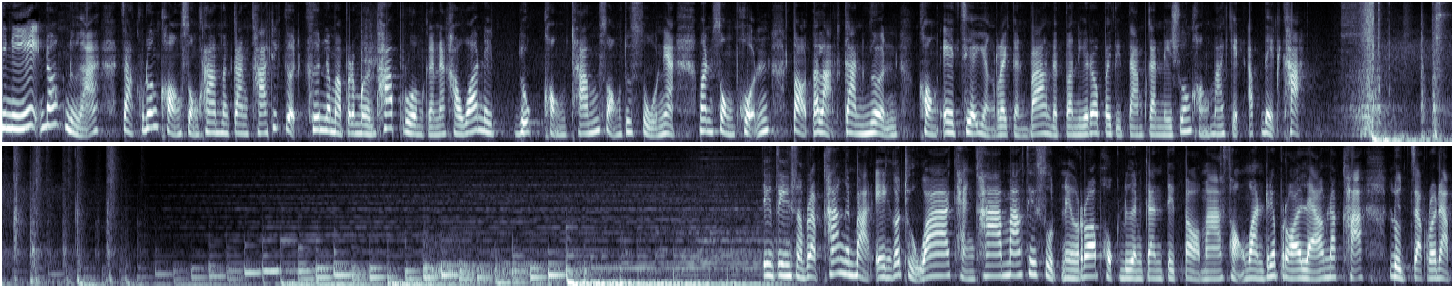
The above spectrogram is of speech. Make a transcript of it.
ทีนี้นอกเหนือจากเรื่องของสงครามทางการค้าที่เกิดขึ้นเรามาประเมินภาพรวมกันนะคะว่าในยุคของทรัมป์ 2.0 เนี่ยมันส่งผลต่อตลาดการเงินของเอเชียอย่างไรกันบ้างเดี๋ยวตอนนี้เราไปติดตามกันในช่วงของ Market Update ค่ะ จริงๆสำหรับค่าเงินบาทเองก็ถือว่าแข็งค่ามากที่สุดในรอบ 6 เดือนกันติดต่อมา 2 วันเรียบร้อยแล้วนะคะ หลุดจากระดับ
